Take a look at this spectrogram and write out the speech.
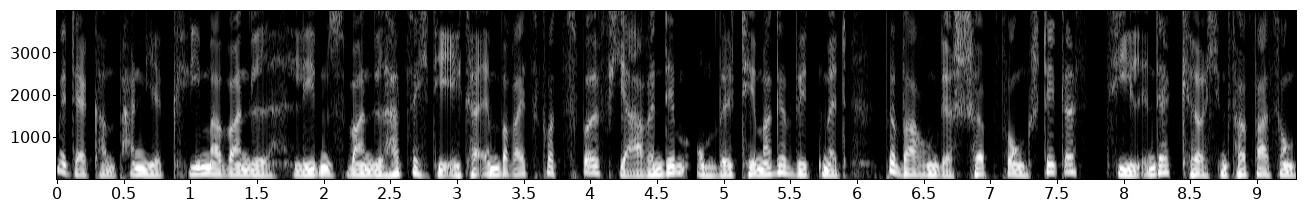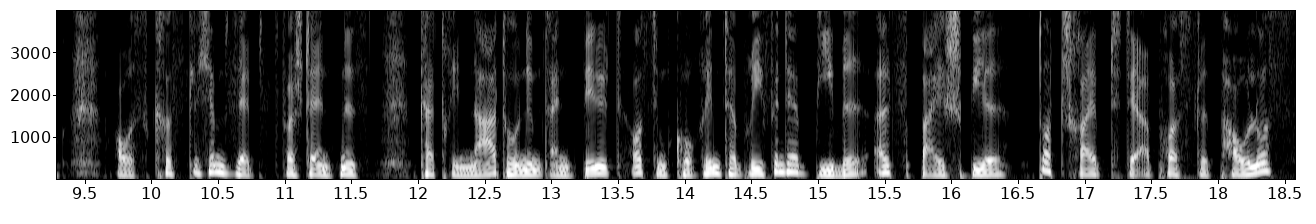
Mit der Kampagne Klimawandel, Lebenswandel hat sich die EKM bereits vor zwölf Jahren dem Umweltthema gewidmet. Bewahrung der Schöpfung steht als Ziel in der Kirchenverfassung. Aus christlichem Selbstverständnis. Katrin Nato nimmt ein Bild aus dem Korintherbrief in der Bibel als Beispiel. Dort schreibt der Apostel Paulus,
